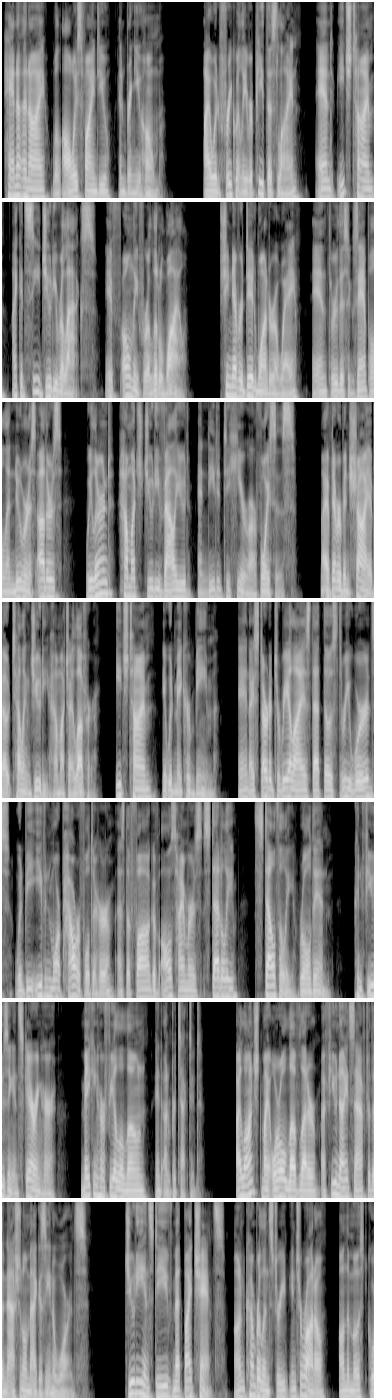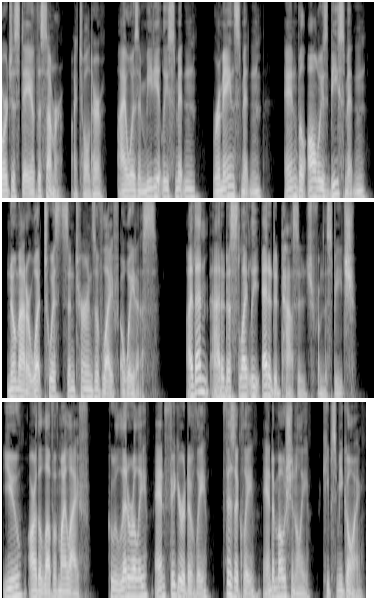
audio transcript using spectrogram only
Hannah and I will always find you and bring you home. I would frequently repeat this line, and each time I could see Judy relax, if only for a little while. She never did wander away, and through this example and numerous others, We learned how much Judy valued and needed to hear our voices. I have never been shy about telling Judy how much I love her. Each time, it would make her beam. And I started to realize that those three words would be even more powerful to her as the fog of Alzheimer's steadily, stealthily rolled in, confusing and scaring her, making her feel alone and unprotected. I launched my oral love letter a few nights after the National Magazine Awards. Judy and Steve met by chance on Cumberland Street in Toronto on the most gorgeous day of the summer, I told her. I was immediately smitten, remain smitten, and will always be smitten no matter what twists and turns of life await us. I then added a slightly edited passage from the speech. You are the love of my life, who literally and figuratively, physically and emotionally keeps me going.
